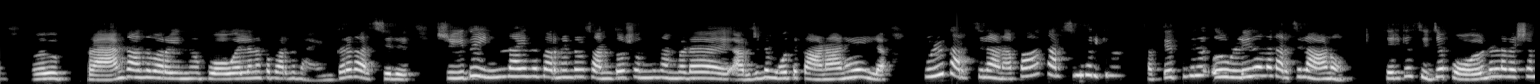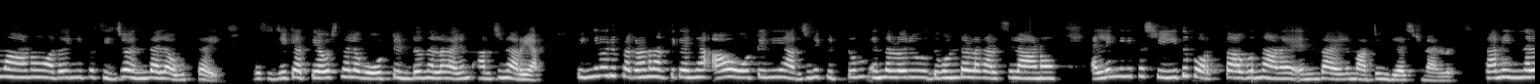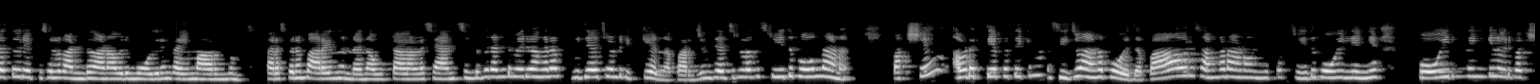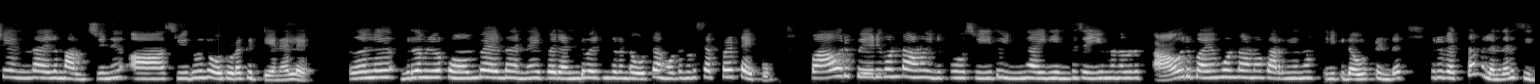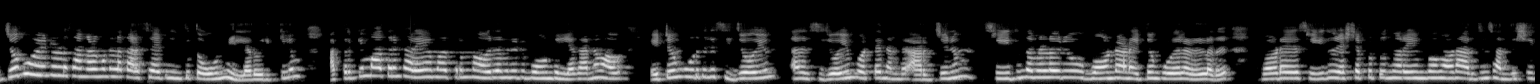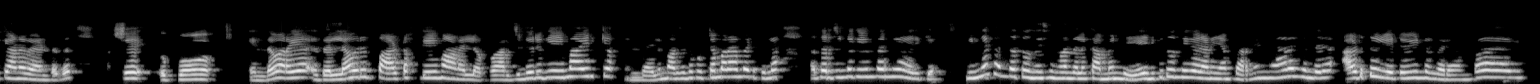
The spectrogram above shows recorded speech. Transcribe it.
പ്രാങ്ക് ആന്ന് പറയുന്നു. പോവല്ലെന്നൊക്കെ പറഞ്ഞ് ഭയങ്കര കരച്ചിൽ. ശ്രീതു ഇന്നായി എന്ന് പറഞ്ഞിട്ട് സന്തോഷം ഒന്നും നമ്മുടെ അർജുന്റെ മുഖത്ത് കാണാനേ ഇല്ല. ഫുൾ കരച്ചിലാണ്. അപ്പൊ ആ കരച്ചിൽ ശരിക്കും സത്യത്തിൽ ഉള്ളിൽ നിന്ന് കരച്ചിലാണോ? ശരിക്കും സിജ പോയോണ്ടുള്ള വിഷമാണോ? അതോ ഇനിയിപ്പോ സിജോ എന്തായാലും ഔട്ടായി അപ്പൊ സിജയ്ക്ക് അത്യാവശ്യം നല്ല വോട്ട് ഉണ്ട് എന്നുള്ള കാര്യം അർജുന് അറിയാം. ഇങ്ങനെ ഒരു പ്രകടനം നടത്തി കഴിഞ്ഞാൽ ആ വോട്ട് ഇനി അർജുന് കിട്ടും എന്നുള്ളൊരു ഇതുകൊണ്ടുള്ള കരച്ചിലാണോ? അല്ലെങ്കിൽ ഇപ്പൊ ശ്രീത് പുറത്താകുന്നാണ് എന്തായാലും അർജുൻ വിചാരിച്ചിട്ടുണ്ടായിരുന്നത്? കാരണം ഇന്നലത്തെ ഒരു എപ്പിസോഡ് കണ്ടു കാണാം അവർ മോതിരം കൈമാറുന്നതും പരസ്പരം പറയുന്നുണ്ടായിരുന്നു ഔട്ടാകാനുള്ള ചാൻസ് ഉണ്ടെന്ന് രണ്ടുപേരും അങ്ങനെ വിചാരിച്ചുകൊണ്ടിരിക്കുകയായിരുന്നു. അപ്പൊ അർജുൻ വിചാരിച്ചിട്ടുള്ളത് ശ്രീത് പോകുന്നതാണ്. പക്ഷെ അവിടെ എത്തിയപ്പോഴത്തേക്കും സിജു ആണ് പോയത്. അപ്പൊ ആ ഒരു സങ്കടമാണോ ഇനിയിപ്പോ ശ്രീത് പോയില്ലെങ്കിൽ പോയിരുന്നെങ്കിൽ ഒരു പക്ഷെ എന്തായാലും അർജുന് ആ ശ്രീധുവിന്റെ വോട്ട് കൂടെ കിട്ടിയേനെ അല്ലേ? അതുപോലെ ഇവർ തമ്മിലുള്ള കോംബോ ആയതുകൊണ്ട് തന്നെ ഇപ്പൊ രണ്ടുപേർക്കും കിട്ടേണ്ട വോട്ട് അങ്ങോട്ടും ഇങ്ങോട്ടും സെപ്പറേറ്റ് ആയി പോകും. അപ്പൊ ആ ഒരു പേടി കൊണ്ടാണോ ഇനിയിപ്പോ ശ്രീതു ഇന്ന ഇനി എന്ത് ചെയ്യും എന്നുള്ളൊരു ആ ഒരു ഭയം കൊണ്ടാണോ പറഞ്ഞതെന്ന് എനിക്ക് ഡൗട്ട് ഉണ്ട്. ഒരു വ്യക്തമല്ല. എന്തായാലും സിജോ പോയിട്ടുള്ള സങ്കടം കൊണ്ടുള്ള കരച്ചിലായിട്ട് എനിക്ക് തോന്നുന്നില്ല. അത് ഒരിക്കലും അത്രയ്ക്കും മാത്രം കരയാൻ മാത്രം അവർ തമ്മിലൊരു ബോണ്ട് ഇല്ല. കാരണം ഏറ്റവും കൂടുതൽ സിജോയും സിജോയും പൊട്ടെ നമ്മുടെ അർജുനും ശ്രീതും തമ്മിലുള്ള ഒരു ബോണ്ടാണ് ഏറ്റവും കൂടുതൽ ഉള്ളത് അപ്പൊ അവിടെ ശ്രീതു രക്ഷപ്പെട്ടു എന്ന് പറയുമ്പോൾ അവിടെ അർജുൻ സന്തോഷിക്കുകയാണ് വേണ്ടത്. പക്ഷെ ഇപ്പോ എന്താ പറയാ ഇതെല്ലാം ഒരു പാർട്ട് ഓഫ് ഗെയിം ആണല്ലോ. അപ്പൊ അർജുന്റെ ഒരു ഗെയിം ആയിരിക്കാം. എന്തായാലും അർജുന്റെ കുറ്റം പറയാൻ പറ്റത്തില്ല. അത് അർജുന്റെ ഗെയിം തന്നെയായിരിക്കും. നിങ്ങൾക്ക് എന്താ തോന്നിയത്? നിങ്ങൾ എന്തായാലും കമന്റ് ചെയ്യുക എനിക്ക് തോന്നിയ കാര്യമാണ് ഞാൻ പറഞ്ഞത്. ഞാൻ എന്തായാലും അടുത്ത വീഡിയോ വീണ്ടും വരാം. ബൈ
